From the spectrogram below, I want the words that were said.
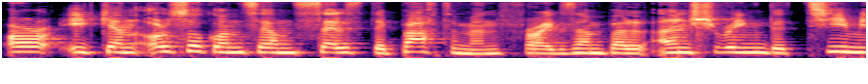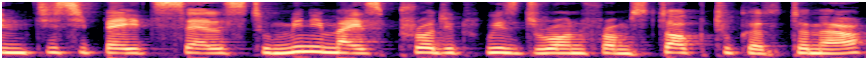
Or it can also concern sales department, for example, ensuring the team anticipates sales to minimize product withdrawn from stock to customer.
